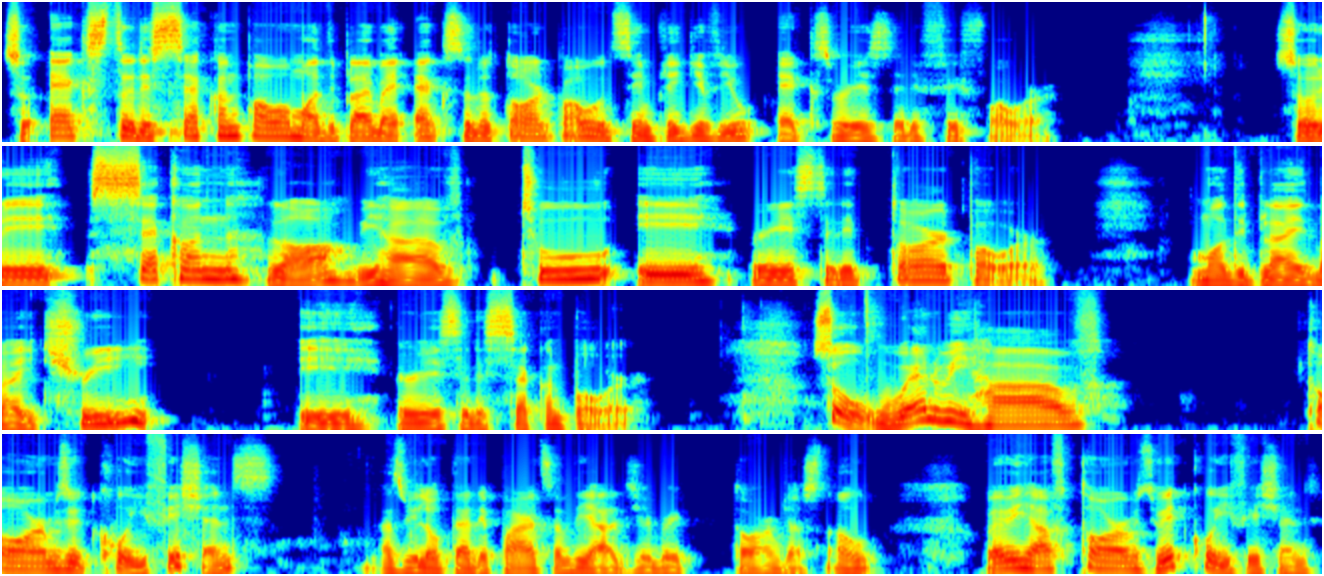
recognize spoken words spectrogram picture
So x to the second power multiplied by x to the third power would simply give you x raised to the fifth power. So the second law, we have 2a raised to the third power multiplied by 3a raised to the second power. So when we have terms with coefficients, as we looked at the parts of the algebraic term just now, when we have terms with coefficients,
